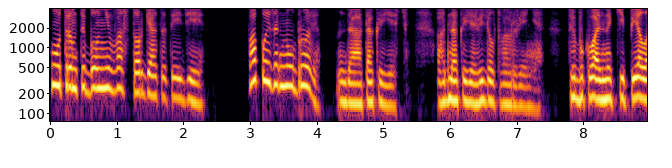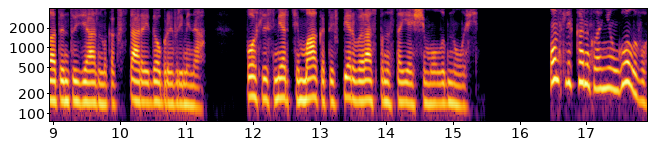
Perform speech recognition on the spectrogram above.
Утром ты был не в восторге от этой идеи». Папа изогнул брови. «Да, так и есть. Однако я видел твое рвение. Ты буквально кипела от энтузиазма, как в старые добрые времена. После смерти Мака ты в первый раз по-настоящему улыбнулась». Он слегка наклонил голову,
